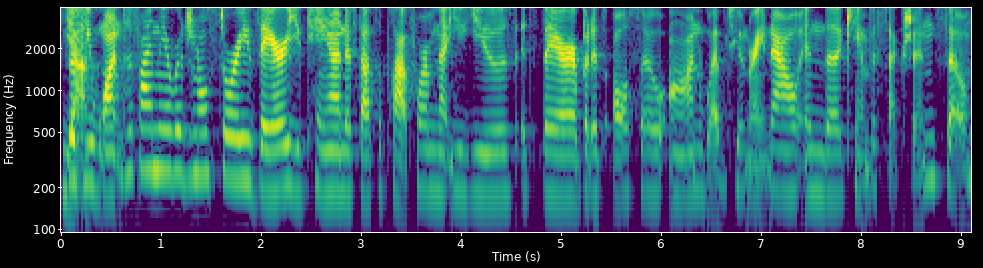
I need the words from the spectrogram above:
So if you want to find the original story there, you can. If that's a platform that you use, it's there, but it's also on Webtoon right now in the Canvas section. So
